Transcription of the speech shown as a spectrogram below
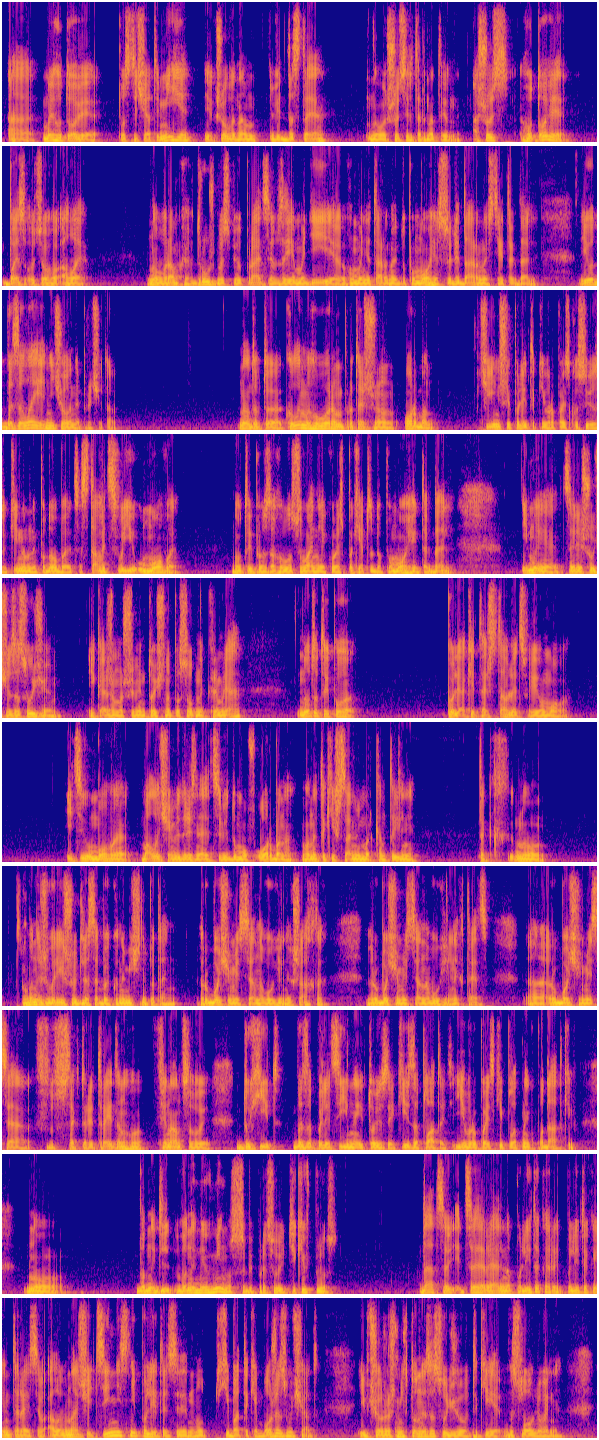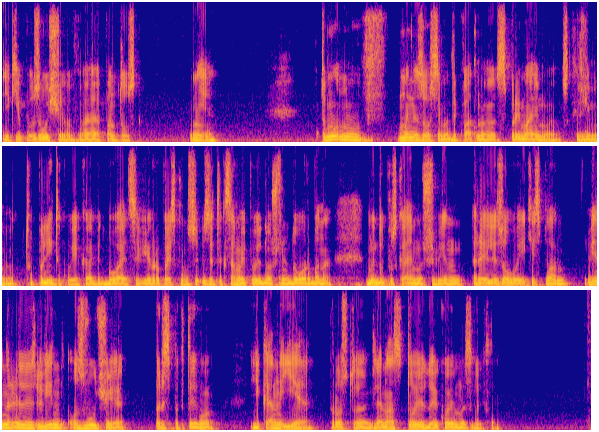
А ми готові постачати міги, якщо ви нам віддасте ну, щось альтернативне. А щось готові без оцього але. Ну, в рамках дружби, співпраці, взаємодії, гуманітарної допомоги, солідарності і так далі. І от без але я нічого не прочитав. Ну, тобто, коли ми говоримо про те, що Орбан чи інший політик Європейського Союзу, який нам не подобається, ставить свої умови ну, типу, за голосування якогось пакету допомоги і так далі. І ми це рішуче засуджуємо і кажемо, що він точно пособник Кремля. Ну, то, типу, поляки теж ставлять свої умови. І ці умови мало чим відрізняються від умов Орбана. Вони такі ж самі меркантильні. Так, ну, вони ж вирішують для себе економічне питання: робочі місця на вугільних шахтах, робочі місця на вугільних ТЕЦ, е, робочі місця в в секторі трейдингу, фінансовий дохід безапеляційний, той, за який заплатить європейський платник податків. Ну вони, вони не в мінус собі працюють, тільки в плюс. Да, це, це реальна політика, політика інтересів. Але в нашій ціннісній політиці, ну хіба таке може звучати? І вчора ж ніхто не засуджував такі висловлювання, які озвучив е, пан Туск. Ні. Тому ну, ми не зовсім адекватно сприймаємо, скажімо, ту політику, яка відбувається в Європейському Союзі, так само і по відношенню до Орбана. Ми допускаємо, що він реалізовує якийсь план. Він реалі... він озвучує перспективу, яка не є просто для нас тою, до якої ми звикли.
